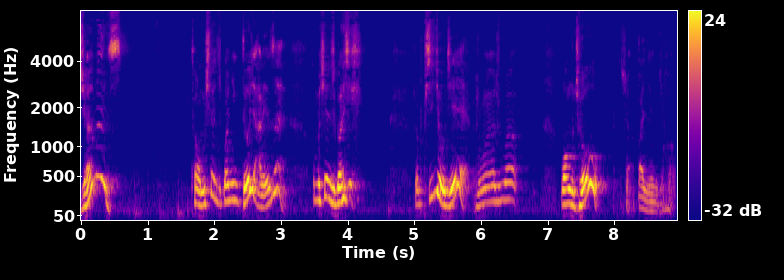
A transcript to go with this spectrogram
Germans。他说：“我们现在是关心德甲联赛，我们现在是关心什么啤酒节，什么什么网球，是吧？半年之后，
